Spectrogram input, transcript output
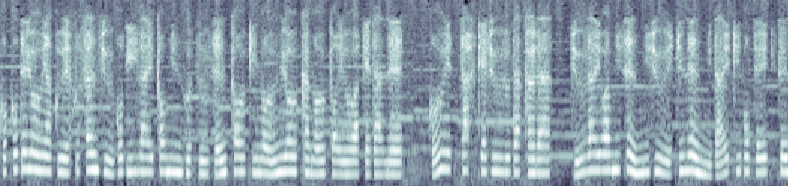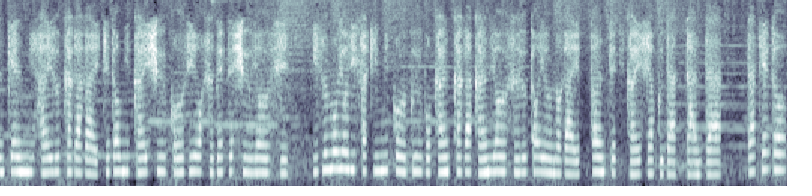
ここでようやく F35B ライトニング2戦闘機の運用可能というわけだね。こういったスケジュールだから、従来は2021年に大規模定期点検に入る加賀が一度に改修工事をすべて終了し、出雲より先に航空母艦化が完了するというのが一般的解釈だったんだ。だけど、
